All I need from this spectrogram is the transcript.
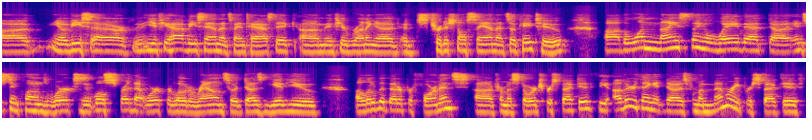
uh, you know, vSAN. Or if you have vSAN, that's fantastic. Um, if you're running a, a, traditional SAN, that's okay too. Uh, the one nice thing, a way that uh, Instant Clones works, is it will spread that workload around, so it does give you a little bit better performance uh, from a storage perspective. The other thing it does, from a memory perspective,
